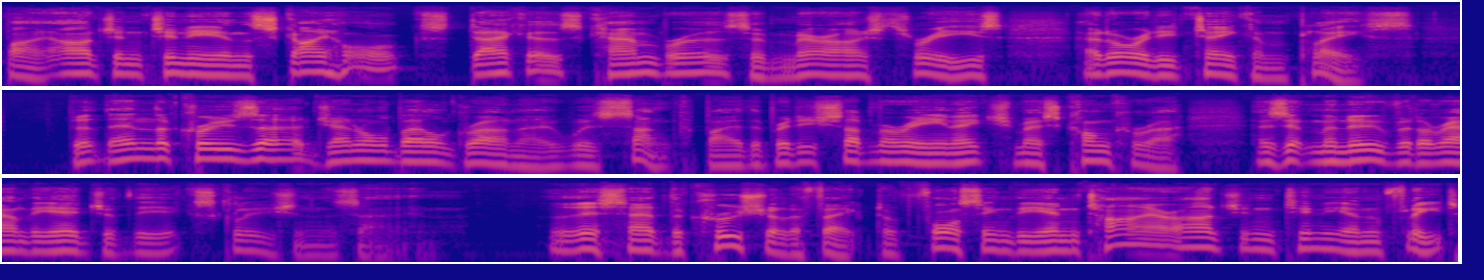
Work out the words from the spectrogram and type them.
by Argentinian Skyhawks, Daggers, Canberras, and Mirage 3s had already taken place. But then the cruiser General Belgrano was sunk by the British submarine HMS Conqueror as it manoeuvred around the edge of the exclusion zone. This had the crucial effect of forcing the entire Argentinian fleet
